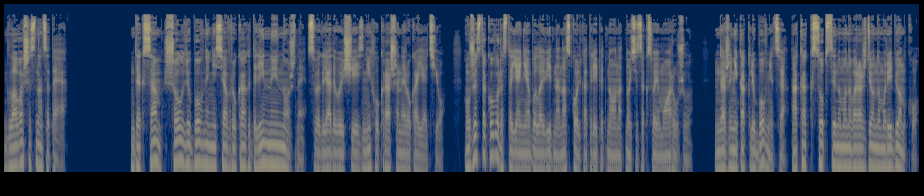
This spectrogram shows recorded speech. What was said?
Глава 16. Дексам шел любовно неся в руках длинные ножны, с выглядывающей из них украшенной рукоятью. Уже с такого расстояния было видно, насколько трепетно он относится к своему оружию. Даже не как к любовнице, а как к собственному новорожденному ребенку.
